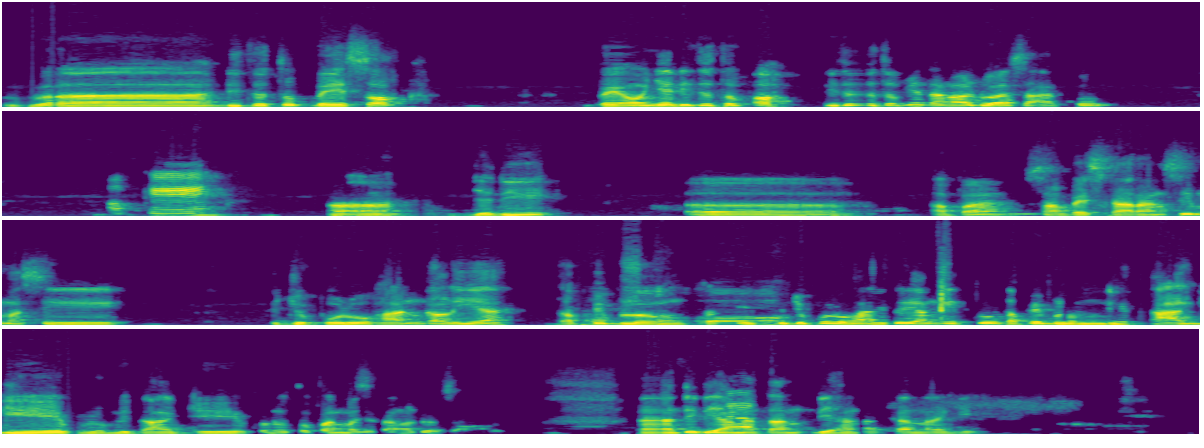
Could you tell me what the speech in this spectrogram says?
Uh, ditutup besok. PO-nya ditutup. Oh, ditutupnya tanggal 21. Oke. Okay. Uh -uh. Jadi uh, apa sampai sekarang sih masih 70-an kali ya tapi oh, belum tujuh puluhan itu yang itu tapi belum ditagih belum ditagih penutupan masih tanggal 21 nah, nanti dihangatkan ya. dihangatkan lagi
